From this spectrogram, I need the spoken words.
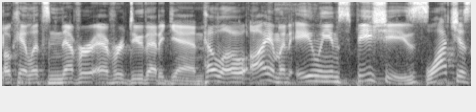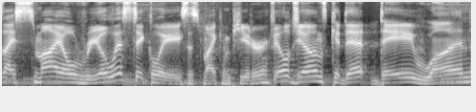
okay, let's never ever do that again. Hello, I am an alien species. Watch as I smile realistically. Is this my computer? Phil Jones, cadet, day one.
